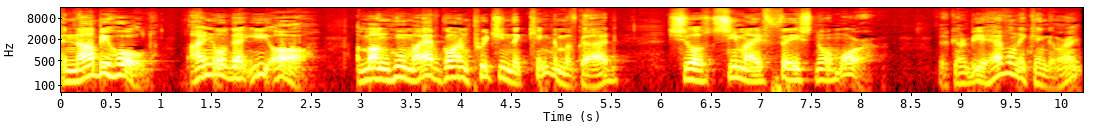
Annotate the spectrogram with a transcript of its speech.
And now behold, I know that ye all, among whom I have gone preaching the kingdom of God, shall see my face no more. There's going to be a heavenly kingdom, right?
